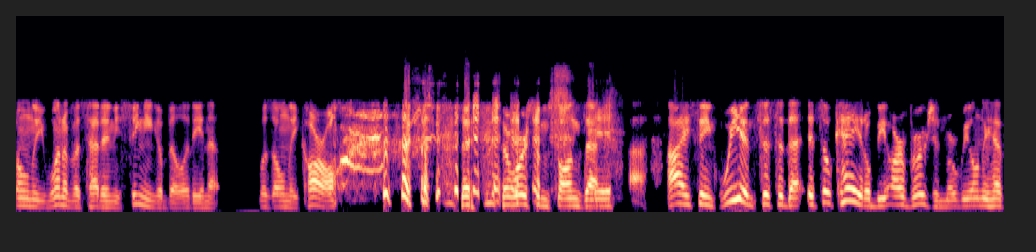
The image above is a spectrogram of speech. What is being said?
only one of us had any singing ability, and it was only Carl, there, there were some songs that Yeah. uh, I think we insisted that it's okay. It'll be our version where we only have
